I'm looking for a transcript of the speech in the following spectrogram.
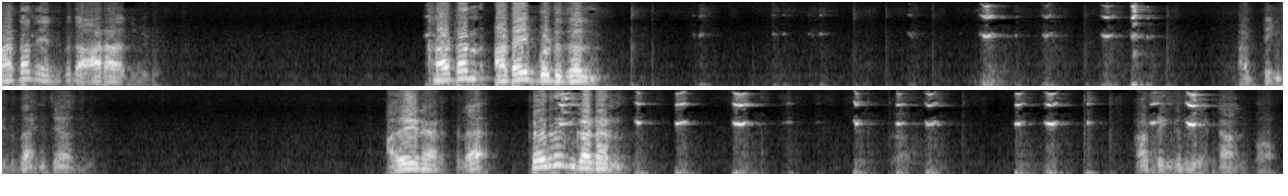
கடன் என்பது ஆறாவது வீடு கடன் அடைபடுதல் அப்படிங்கிறது அஞ்சாவது. வீடு அதே நேரத்துல பெருங்கடன் அப்படிங்கிறது எட்டாவது பாவம்.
